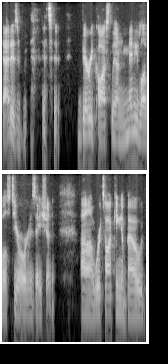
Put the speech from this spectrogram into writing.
that is it's very costly on many levels to your organization. Uh, we're talking about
